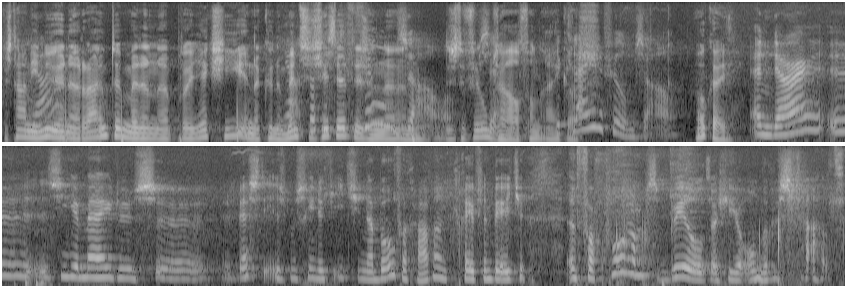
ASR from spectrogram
We staan hier Ja. nu in een ruimte met een eh, projectie en daar kunnen Ja, mensen zitten. de het is een, filmzaal, is de filmzaal van De Eikos. kleine filmzaal. Oké. En daar zie je mij dus. het beste is misschien dat je ietsje naar boven gaat, want het geeft een beetje een vervormd beeld als je hieronder staat.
